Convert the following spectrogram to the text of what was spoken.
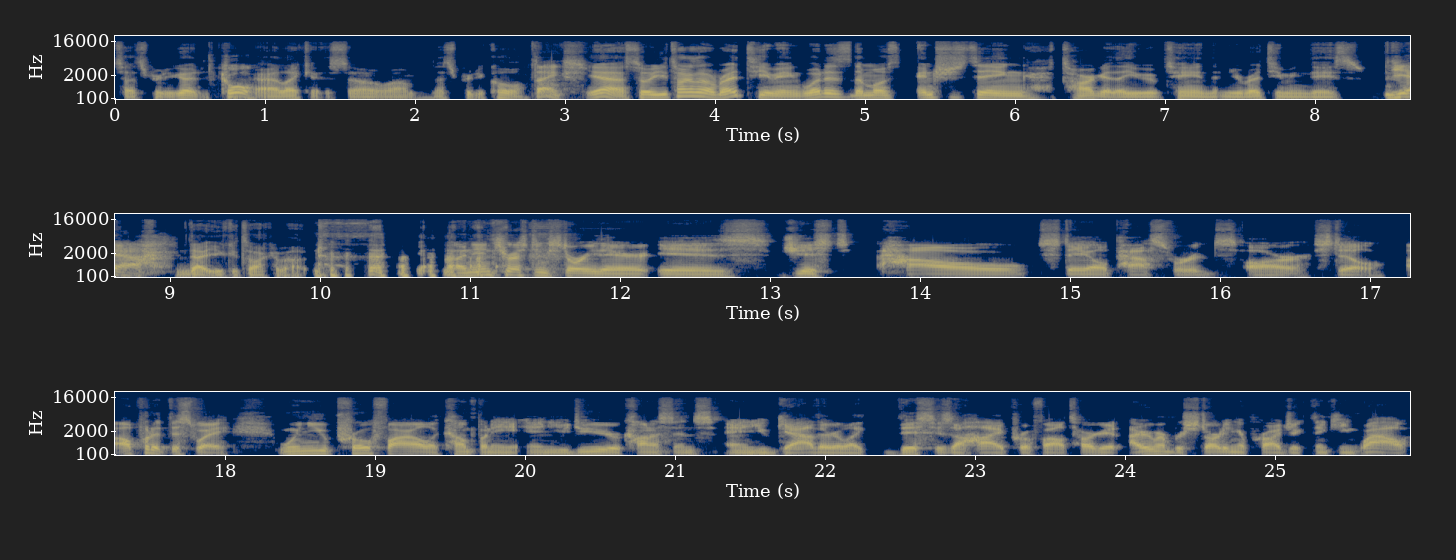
So that's pretty good. Cool. I like it. So um, that's pretty cool. Thanks. Yeah. So you talked about red teaming. What is the most interesting target that you've obtained in your red teaming days Yeah. that you could talk about? An interesting story there is just how stale passwords are still. I'll put it this way when you profile a company and you do your reconnaissance and you gather, like, this is a high profile target, I remember starting a project thinking, wow,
